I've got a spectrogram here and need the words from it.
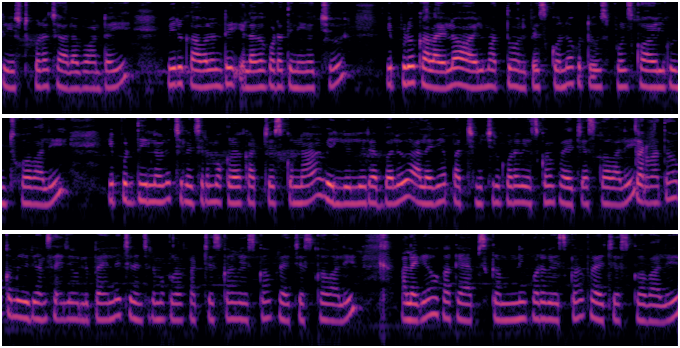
టేస్ట్ కూడా చాలా బాగుంటాయి. మీరు కావాలంటే ఇలాగ కూడా తినేయచ్చు. ఇప్పుడు కళాయిలో ఆయిల్ మొత్తం ఒలిపేసుకొని ఒక టూ స్పూన్స్ ఆయిల్ ఉంచుకోవాలి ఇప్పుడు దీనిలోని చిన్న చిన్న ముక్కలుగా కట్ చేసుకున్న వెల్లుల్లి రెబ్బలు అలాగే పచ్చిమిర్చిని కూడా వేసుకొని ఫ్రై చేసుకోవాలి. తర్వాత ఒక మీడియం సైజు ఉల్లిపాయలని చిన్న చిన్న ముక్కలుగా కట్ చేసుకొని వేసుకొని ఫ్రై చేసుకోవాలి. అలాగే ఒక క్యాప్సికమ్ని కూడా వేసుకొని ఫ్రై చేసుకోవాలి.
